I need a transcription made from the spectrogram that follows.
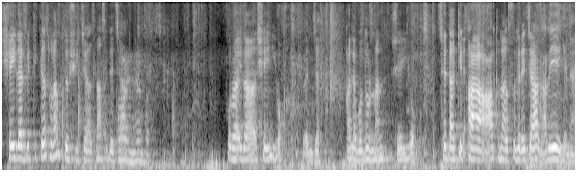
şeyler bittikten sonra mı döşeyeceğiz? Nasıl edeceğiz? Aynen. Burayla şey yok bence. Kalabodurla şey yok. Sedakin aa, altına ısı vereceğiz Ali'ye gene.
